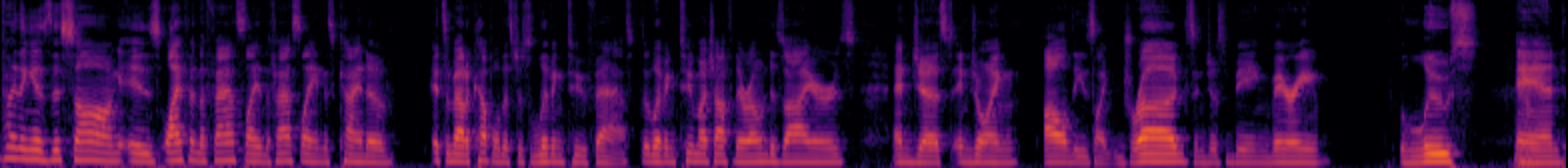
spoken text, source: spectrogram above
funny thing is, this song is life in the fast lane. The fast lane is kind of it's about a couple that's just living too fast. They're living too much off their own desires and just enjoying all these like drugs and just being very loose. And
